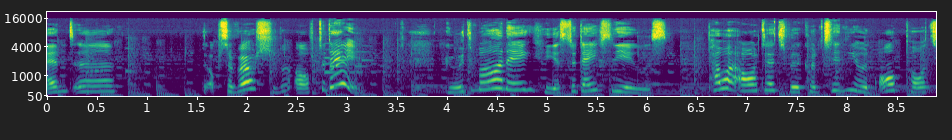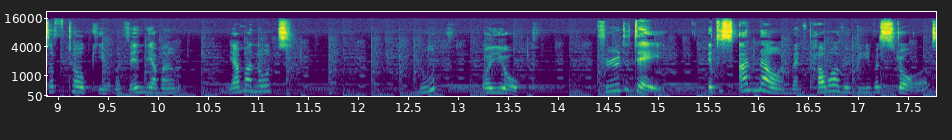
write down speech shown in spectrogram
and uh, the observation of today. Good morning, here's today's news. Power outage will continue in all parts of Tokyo within Yama- Yamanote Loop or Yop through the day. It is unknown when power will be restored.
